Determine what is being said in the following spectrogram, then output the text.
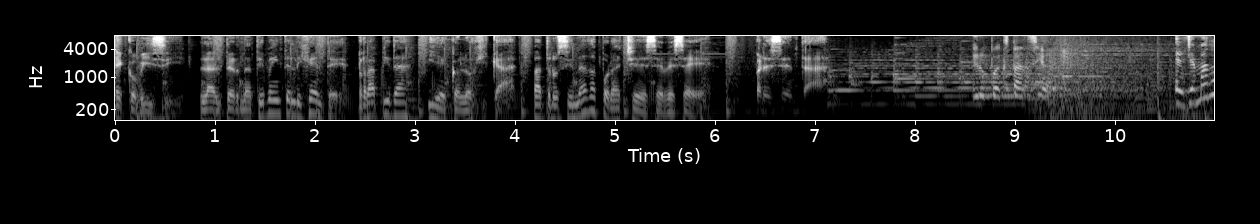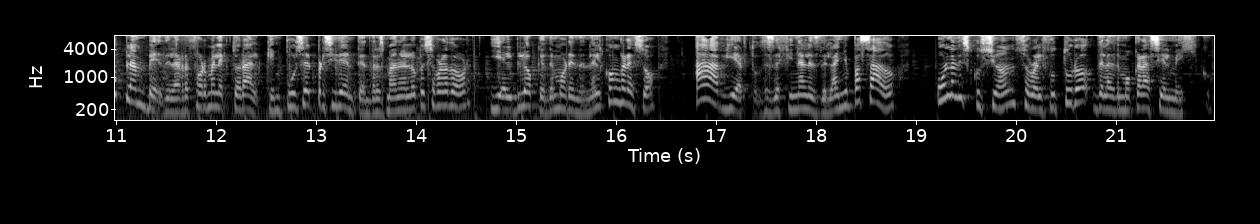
Ecobici, la alternativa inteligente, rápida y ecológica, patrocinada por HSBC, presenta Grupo Expansión. El llamado Plan B de la reforma electoral que impulsa el presidente Andrés Manuel López Obrador y el bloque de Morena en el Congreso ha abierto desde finales del año pasado una discusión sobre el futuro de la democracia en México.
